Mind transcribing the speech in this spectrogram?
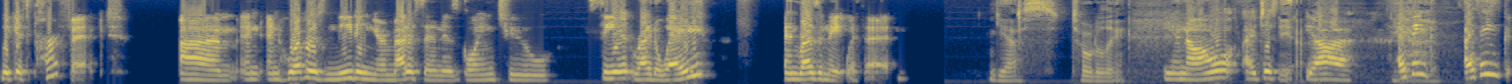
like it's perfect. Um, and, and whoever's needing your medicine is going to see it right away and resonate with it. Yes, totally. You know, I just, yeah. yeah. yeah. I think, I think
